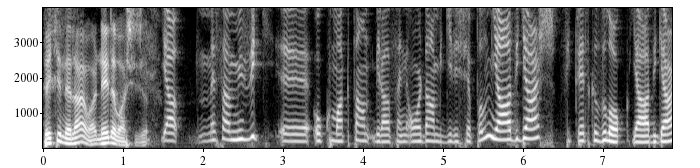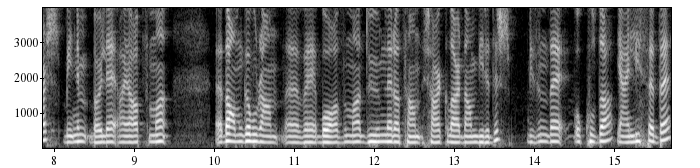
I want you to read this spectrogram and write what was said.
Peki neler var? Neyle başlayacağız? ya mesela müzik e, okumaktan biraz hani oradan bir giriş yapalım. Yadigar, Fikret Kızılok, Yadigar benim böyle hayatıma e, damga vuran e, ve boğazıma düğümler atan şarkılardan biridir. Bizim de okulda yani lisede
